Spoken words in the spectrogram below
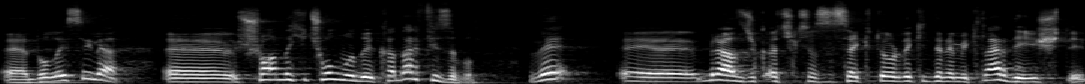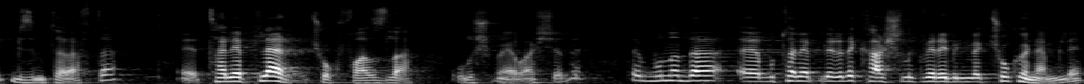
E, Dolayısıyla e, şu anda hiç olmadığı kadar feasible. Ve e, birazcık açıkçası sektördeki dinamikler değişti bizim tarafta. E, Talepler çok fazla oluşmaya başladı. Tabii buna da e, bu taleplere de karşılık verebilmek çok önemli.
